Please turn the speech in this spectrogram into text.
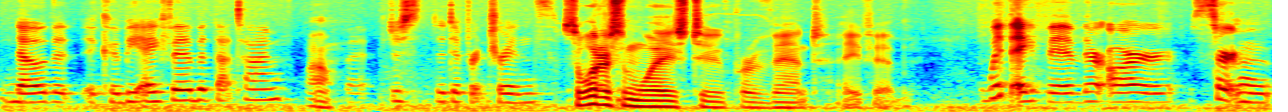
know that it could be AFib at that time, Wow. but just the different trends. So, what are some ways to prevent AFib? With AFib, there are certain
